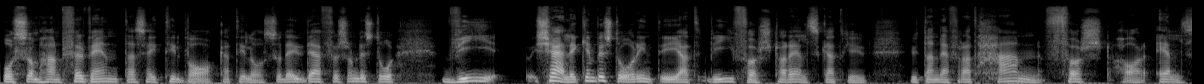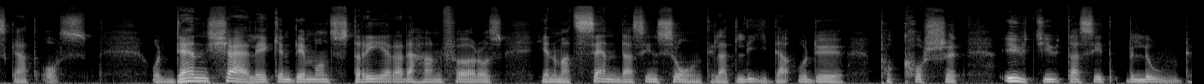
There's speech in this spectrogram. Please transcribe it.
och som han förväntar sig tillbaka till oss. Och det är därför som det står, vi, kärleken består inte i att vi först har älskat Gud, utan därför att han först har älskat oss. Och den kärleken demonstrerade han för oss genom att sända sin son till att lida och dö på korset, utgjuta sitt blod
